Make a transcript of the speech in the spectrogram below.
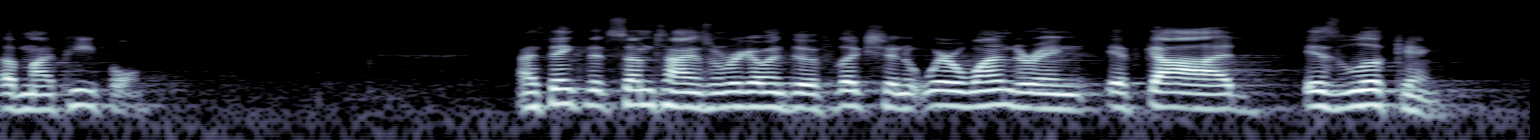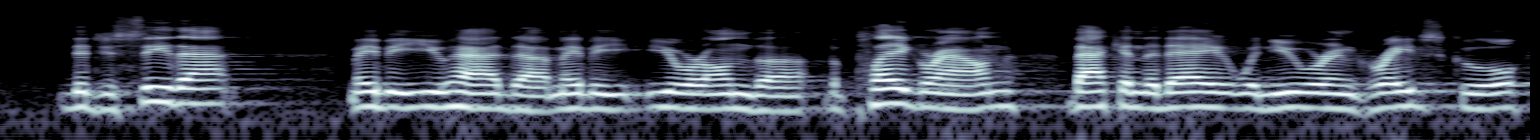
of my people. I think that sometimes when we're going through affliction, we're wondering if God is looking. Did you see that? Maybe you had, uh, maybe you were on the, the playground back in the day when you were in grade school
